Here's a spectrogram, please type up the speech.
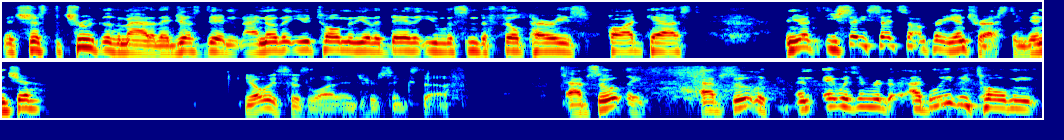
It's just the truth of the matter. They just didn't. I know that you told me the other day that you listened to Phil Perry's podcast, and you had, you said he said something pretty interesting, didn't you? He always says a lot of interesting stuff. Absolutely, absolutely. And it was in. I believe he told me,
